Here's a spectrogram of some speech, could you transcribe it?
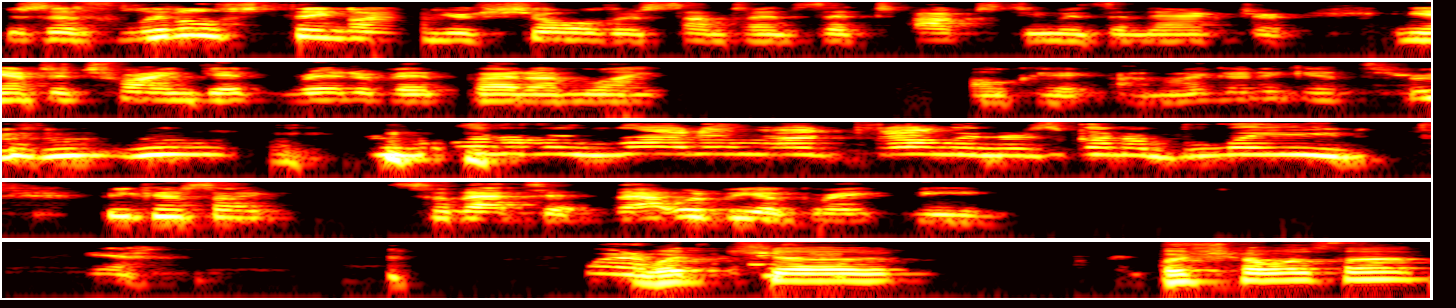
there's this little thing on your shoulder sometimes that talks to you as an actor, and you have to try and get rid of it. But I'm like, okay, am I going to get through? I'm literally biting my tongue and it's going to bleed because I, so that's it. That would be a great meme. Yeah. What uh, which show was that?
